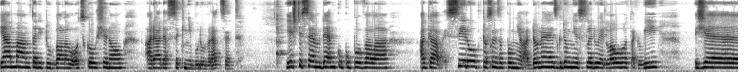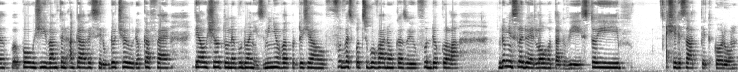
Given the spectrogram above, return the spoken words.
Já mám tady tu baleu odzkoušenou a ráda se k ní budu vracet. Ještě jsem v DM kupovala agave syrup, to jsem zapomněla donést. Kdo mě sleduje dlouho, tak ví, že používám ten agave syrup do čaju, do kafe. Já už ho tu nebudu ani zmiňovat, protože já ho furt ve spotřebovánu ukazuju, furt dokola kdo mě sleduje dlouho, tak ví, stojí 65 korun.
